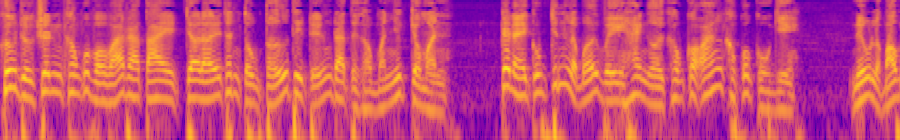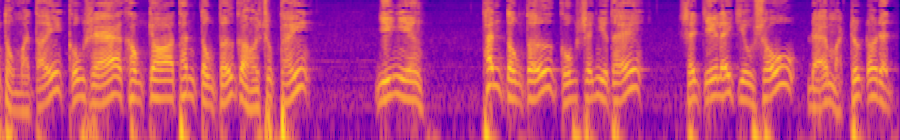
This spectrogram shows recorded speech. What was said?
Khương Trực Sinh không có vội vã ra tay, chờ đợi Thanh Tùng Tử thi triển ra tuyệt học mạnh nhất cho mình. Cái này cũng chính là bởi vì hai người không có án, không có cù gì. Nếu là báo thùng mà tới, cũng sẽ không cho Thanh Tùng Tử cơ hội xúc thấy. Dĩ nhiên, Thanh Tùng Tử cũng sẽ như thế, sẽ chỉ lấy chiều số để mà trước đối địch.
